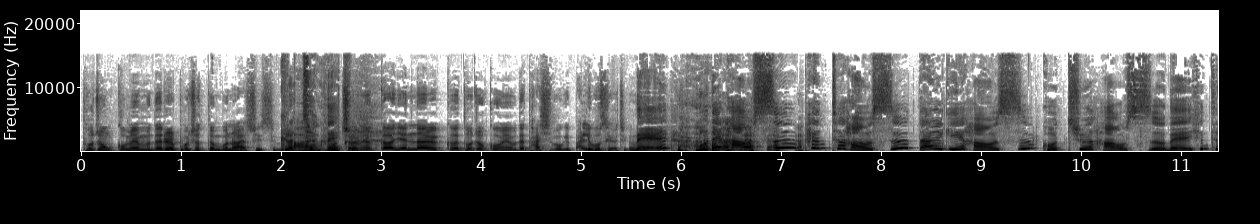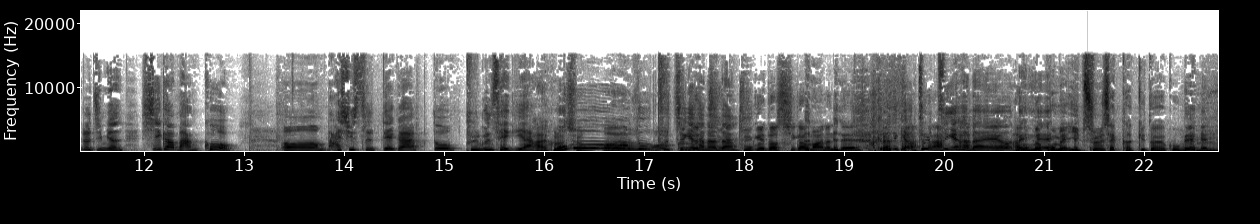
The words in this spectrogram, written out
도전 꿈의 무대를 보셨던 분은 알 수 있습니다. 그렇죠. 아, 그렇죠. 네. 그러니까 옛날 그 도전 꿈의 무대 다시 보기 빨리 보세요, 지금. 네. 모델 하우스, 펜트 하우스, 딸기 하우스, 고추 하우스. 네. 힌트를 주면 씨가 많고 어, 맛있을 때가 또 붉은색이야. 아, 그렇죠. 어머, 아, 둘 중에 어, 하나다. 두개더 씨가 많은데. 그러니까 둘 중에 하나예요. 아, 뭔가 보면 입술색 같기도 하고. 네. 음,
